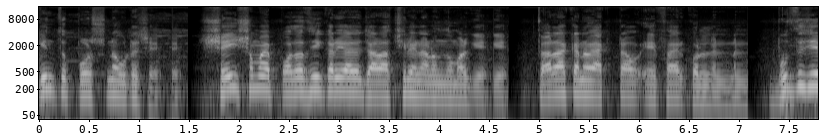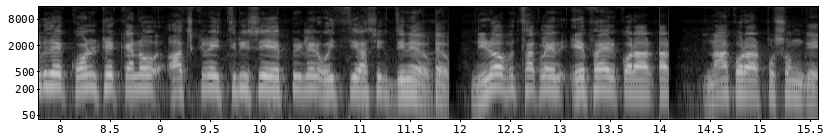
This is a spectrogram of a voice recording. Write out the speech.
কিন্তু প্রশ্ন উঠেছে, সেই সময় পদাধিকারীরা যারা ছিলেন আনন্দমার্গে, তারা কেন একটাও এফআইআর করলেন না? বুদ্ধিজীবীদের কণ্ঠে কেন আজকের এই তিরিশে এপ্রিলের ঐতিহাসিক দিনেও নীরব থাকলেন এফআইআর করার, না করার প্রসঙ্গে।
